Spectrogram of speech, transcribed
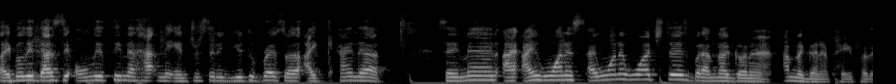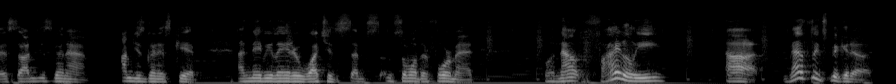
I believe that's the only thing that had me interested in YouTube Red. So I kind of say, man, I I want to I want to watch this, but I'm not gonna I'm not gonna pay for this. So I'm just gonna I'm just gonna skip and maybe later watch it some some, other format. Well, now finally, uh, Netflix pick it up.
